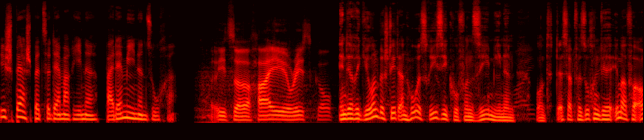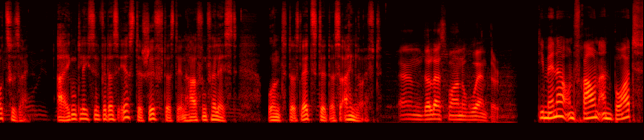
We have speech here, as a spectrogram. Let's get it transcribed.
die Speerspitze der Marine bei der Minensuche. In der Region besteht ein hohes Risiko von Seeminen und deshalb versuchen wir immer vor Ort zu sein. Eigentlich sind wir das erste Schiff, das den Hafen verlässt und das letzte, das einläuft. Die Männer und Frauen an Bord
